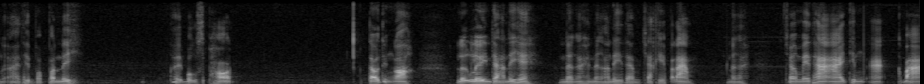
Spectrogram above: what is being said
នឹង item ប៉ុណ្នេះហើយបុក support ទៅទាំងអស់លើកលែងតែនេះទេហ្នឹងហើយនឹងអានេះតែម្ចាស់គេផ្ដាំហ្នឹងហើយអញ្ចឹងមានថា item ក្បាល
